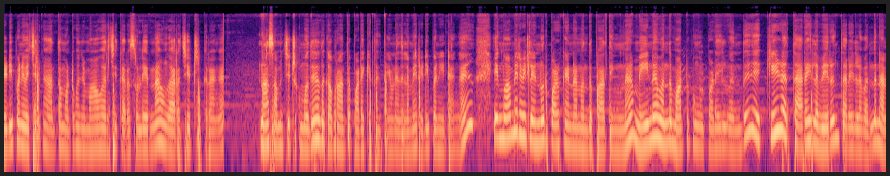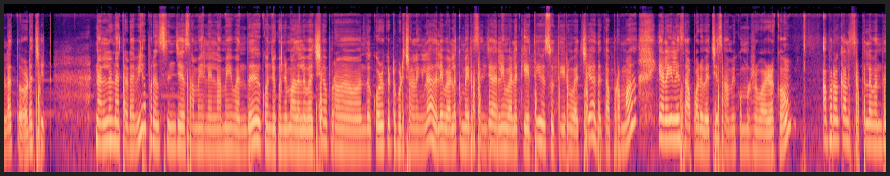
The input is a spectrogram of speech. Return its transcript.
ரெடி பண்ணி வச்சுருக்கேன். அத்தை மட்டும் கொஞ்சம் மாவு அரைச்சி தர சொல்லியிருந்தேன் அவங்க அரைச்சிட்ருக்குறாங்க நான் சமைச்சிட்டு இருக்கும்போது அதுக்கப்புறம் அத்தை படைக்கிறதுக்கு தேவையானது எல்லாமே ரெடி பண்ணிட்டாங்க. எங்கள் மாமியார் வீட்டில் இன்னொரு பழக்கம் என்னென்னு வந்து பார்த்திங்கன்னா மெயினாக வந்து மாட்டுப்பொங்கல் படையல் வந்து கீழே தரையில் வெறும் தரையில் வந்து நல்லா தொடச்சிட்டு நல்லெண்ணெய் தடவி அப்புறம் செஞ்ச சமையல் எல்லாமே வந்து கொஞ்சம் கொஞ்சமாக அதில் வச்சு அப்புறம் அந்த கொழுக்கட்டை பிடிச்சோம் அதிலே விளக்கு மாரி செஞ்சு அதுலேயும் விளக்கேற்றி சுற்றியும் வச்சு அதுக்கப்புறமா இலையிலையும் சாப்பாடு வச்சு சாமி கும்பிட்ற வழக்கம். அப்புறம் கலசத்தில் வந்து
